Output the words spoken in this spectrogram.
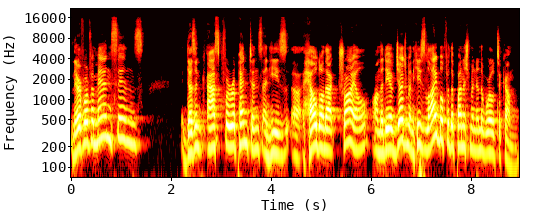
Therefore, if a man sins, doesn't ask for repentance, and he's uh, held on that trial on the day of judgment, he's liable for the punishment in the world to come.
